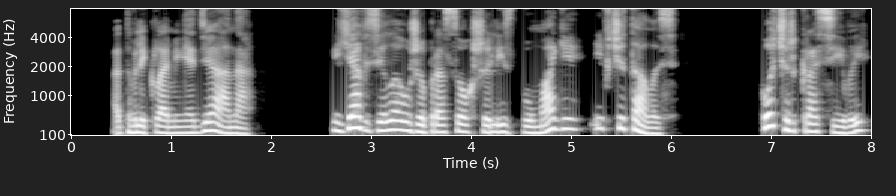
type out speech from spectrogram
— отвлекла меня Диана. Я взяла уже просохший лист бумаги и вчиталась. Почерк красивый,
